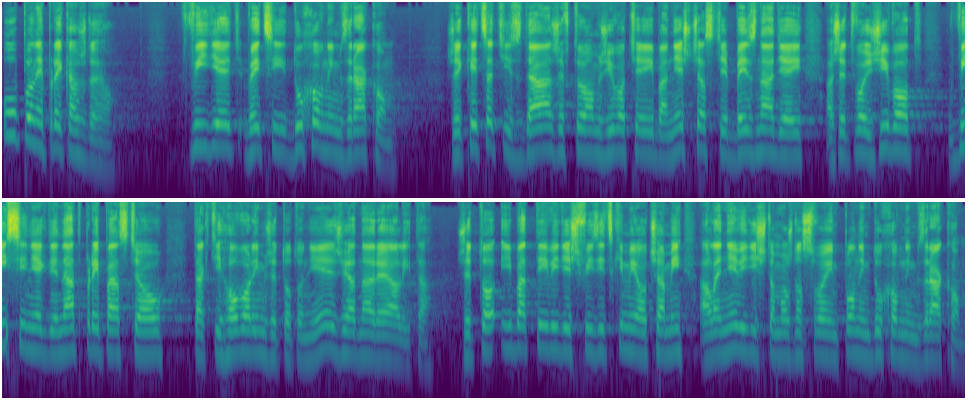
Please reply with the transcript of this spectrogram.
Úplne pre každého. Vidieť veci duchovným zrakom že keď sa ti zdá, že v tvojom živote je iba nešťastie, beznádej a že tvoj život vysí niekde nad prepasťou, tak ti hovorím, že toto nie je žiadna realita. Že to iba ty vidíš fyzickými očami, ale nevidíš to možno svojim plným duchovným zrakom.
